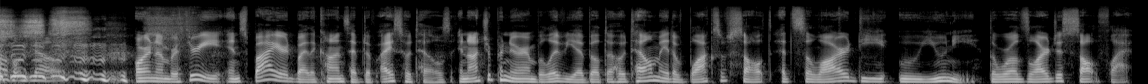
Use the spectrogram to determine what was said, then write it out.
Oh, no. Or number three, inspired by the concept of ice hotels, an entrepreneur in Bolivia built a hotel made of blocks of salt at Salar de Uyuni, the world's largest salt flat.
